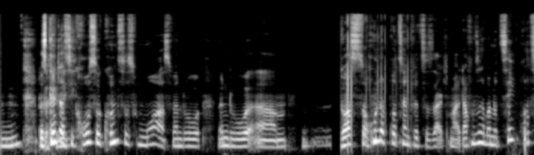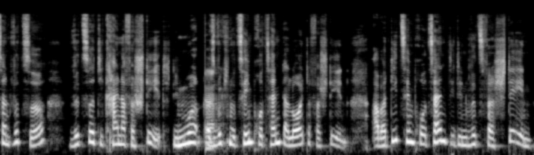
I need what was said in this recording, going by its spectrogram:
Mhm. Das, Das gilt als die große Kunst des Humors, wenn du, wenn du, ähm, du hast so 100% Witze, sag ich mal. Davon sind aber nur 10% Witze, Witze, die keiner versteht. Die nur, also Ja. wirklich nur 10% der Leute verstehen. Aber die 10%, die den Witz verstehen,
